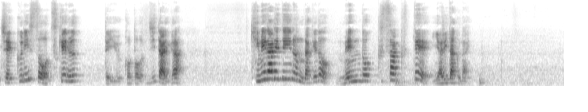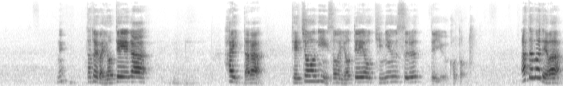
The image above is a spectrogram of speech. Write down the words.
チェックリストをつけるっていうこと自体が決められているんだけど面倒くさくてやりたくない。ね、例えば予定が入ったら手帳にその予定を記入するっていうこと頭では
